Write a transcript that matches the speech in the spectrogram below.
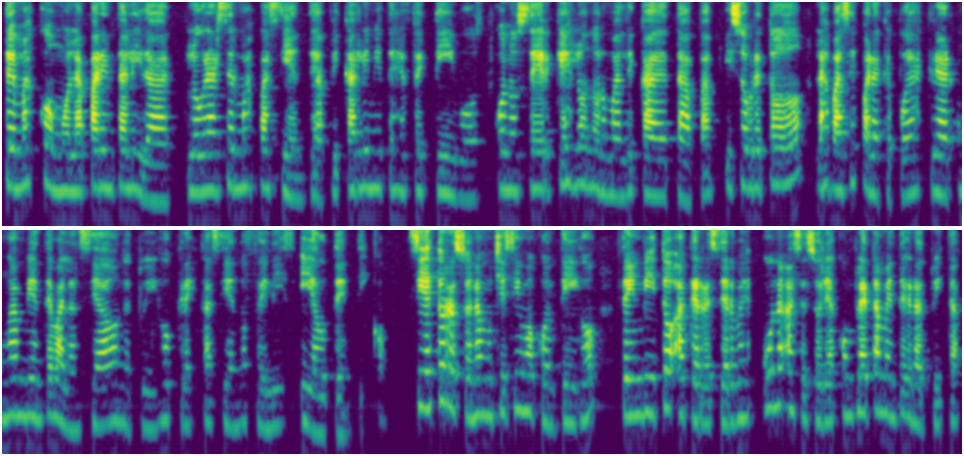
temas como la parentalidad, lograr ser más paciente, aplicar límites efectivos, conocer qué es lo normal de cada etapa y sobre todo las bases para que puedas crear un ambiente balanceado donde tu hijo crezca siendo feliz y auténtico. Si esto resuena muchísimo contigo, te invito a que reserves una asesoría completamente gratuita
